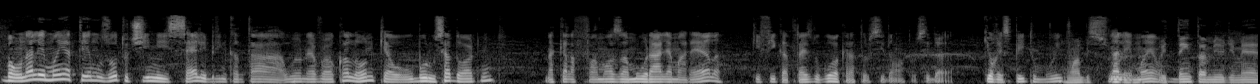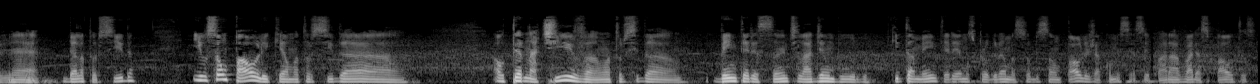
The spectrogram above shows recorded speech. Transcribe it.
Bom, na Alemanha temos outro time célebre em cantar Will Never Walk Alone, que é o Borussia Dortmund, naquela famosa muralha amarela que fica atrás do gol, aquela torcida, uma torcida que eu respeito muito. Um absurdo. Na Alemanha, 80 mil de média. É, bela torcida. E o São Paulo, que é uma torcida alternativa, uma torcida bem interessante lá de Hamburgo. Que também teremos programas sobre São Paulo, eu já comecei a separar várias pautas.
